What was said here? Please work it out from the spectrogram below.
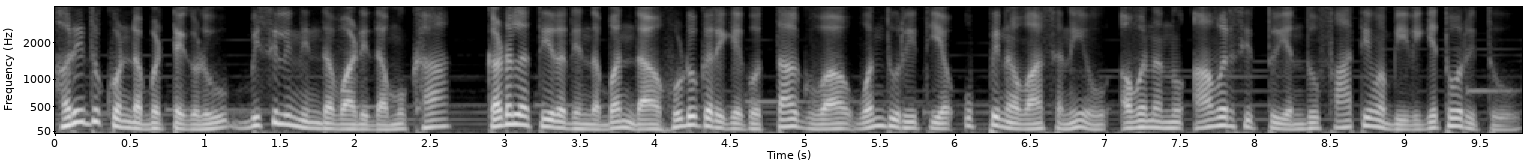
ಹರಿದುಕೊಂಡ ಬಟ್ಟೆಗಳು ಬಿಸಿಲಿನಿಂದ ವಾಡಿದ ಮುಖ ಕಡಲ ತೀರದಿಂದ ಬಂದ ಹುಡುಗರಿಗೆ ಗೊತ್ತಾಗುವ ಒಂದು ರೀತಿಯ ಉಪ್ಪಿನ ವಾಸನೆಯು ಅವನನ್ನು ಆವರಿಸಿತ್ತು ಎಂದು ಫಾತಿಮ ಬೀವಿಗೆ ತೋರಿತು.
